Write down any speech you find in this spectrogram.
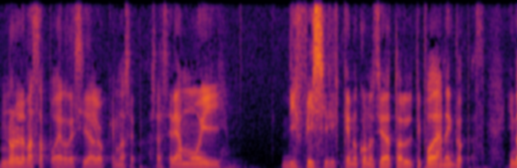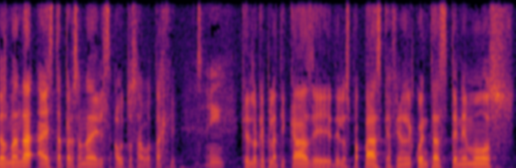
no le vas a poder decir algo que no sepa. O sea, sería muy difícil que no conociera todo el tipo de anécdotas. Y nos manda a esta persona del autosabotaje Sí. que es lo que platicabas de, de los papás, que a final de cuentas tenemos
